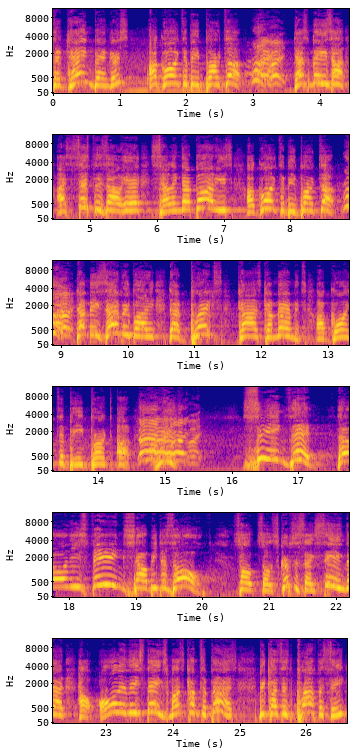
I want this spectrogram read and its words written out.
the gangbangers are going to be burnt up. Right. That means our, our sisters out here selling their bodies are going to be burnt up. Right. That means everybody that breaks God's commandments are going to be burnt up. Right. Right. Seeing then that all these things shall be dissolved, So, so scripture says, seeing that how all of these things must come to pass because it's prophecy,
